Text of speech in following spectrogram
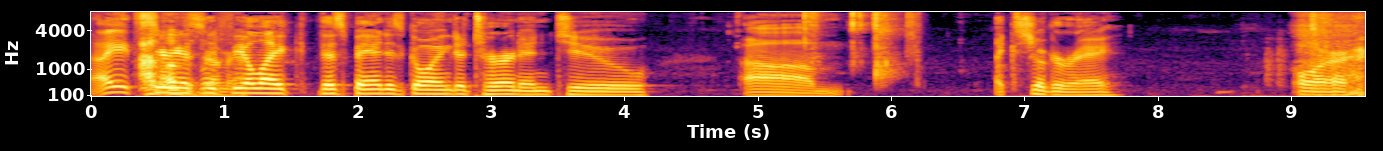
I seriously drummer. feel like this band is going to turn into, um, like Sugar Ray. or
